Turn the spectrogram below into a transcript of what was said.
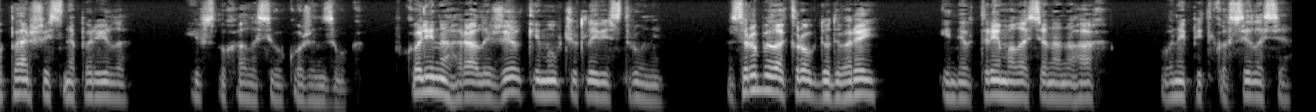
опершись на перила, і вслухалася у кожен звук. В колінах грали жилки, мов чутливі струни. Зробила крок до дверей і не втрималася на ногах. Вони підкосилися,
